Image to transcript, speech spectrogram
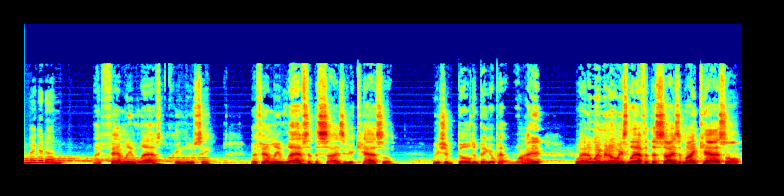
Megadon. My family laughs, Queen Lucy. My family laughs at the size of your castle. We should build a bigger pet. Why? Why do women always laugh at the size of my castle?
